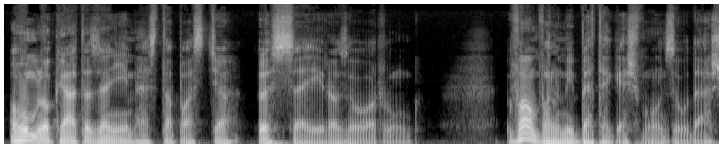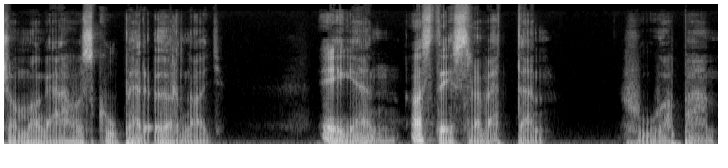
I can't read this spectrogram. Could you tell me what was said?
A homlokát az enyémhez tapasztja, összeér az orrunk. Van valami beteges vonzódásom magához, Cooper őrnagy. Igen, azt észrevettem. Hú, apám,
